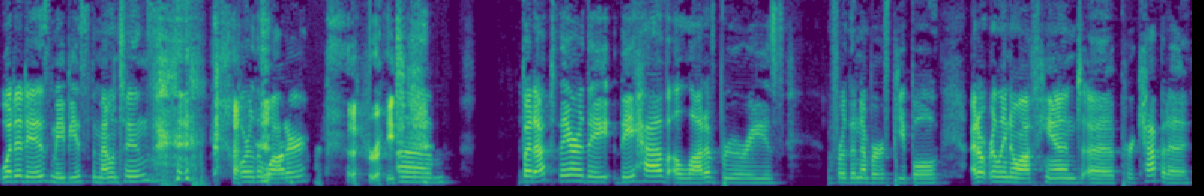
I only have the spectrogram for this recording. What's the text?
what it is. Maybe it's the mountains or the water. right. Um, but up there, they they have a lot of breweries for the number of people. I don't really know offhand uh, per capita,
